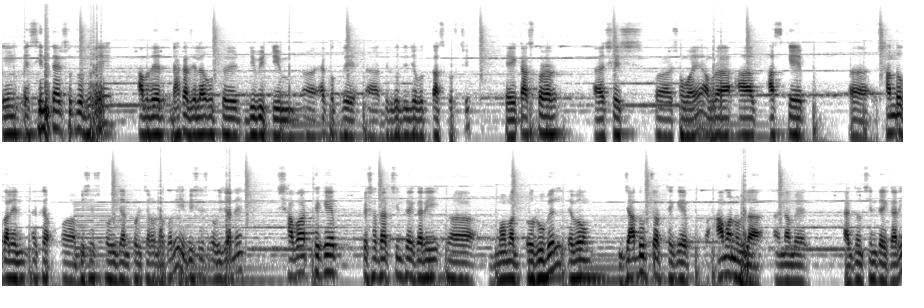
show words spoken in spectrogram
এই ছিনতাইয়ের সূত্র ধরে আমাদের ঢাকা জেলা উত্তরের ডিবি টিম একত্রে দীর্ঘদিন যাবৎ কাজ করছি। এই কাজ করার শেষ সময়ে আমরা আজ, আজকে সান্ধ্যকালীন একটা বিশেষ অভিযান পরিচালনা করি। এই বিশেষ অভিযানে সাভার থেকে পেশাদার ছিনতাইকারী মোহাম্মদ রুবেল এবং যাদুরচর থেকে আমানুল্লাহ নামে একজন ছিনতাইকারী।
